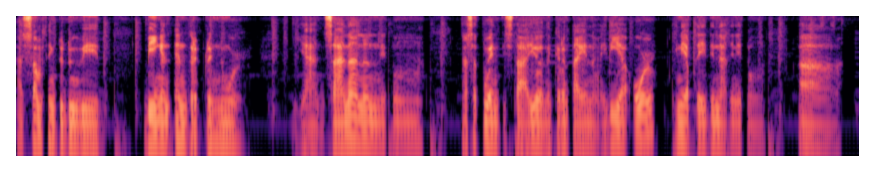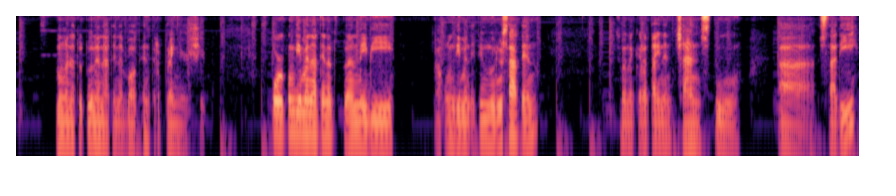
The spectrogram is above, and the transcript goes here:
has something to do with being an entrepreneur. Yan, sana nun itong nasa 20s tayo, nagkaroon tayo ng idea or ini-apply din natin itong uh, mga natutunan natin about entrepreneurship. Or kung di man natin natutunan, maybe uh, kung di man itinuro sa atin, so nagkaroon tayo ng chance to uh, study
